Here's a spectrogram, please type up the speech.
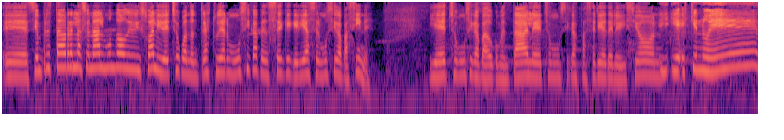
Eh, siempre he estado relacionada al mundo audiovisual y de hecho cuando entré a estudiar música pensé que quería hacer música para cine. Y he hecho música para documentales, he hecho músicas para series de televisión. Y, y es que no es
